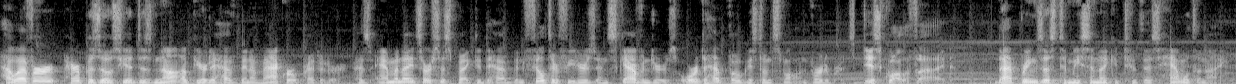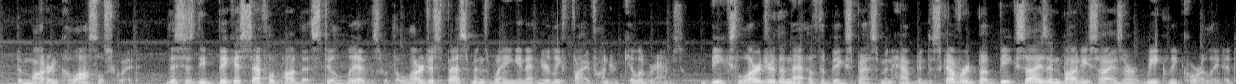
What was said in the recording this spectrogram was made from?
However, Parapuzosia does not appear to have been a macro predator, as ammonites are suspected to have been filter feeders and scavengers or to have focused on small invertebrates. Disqualified. That brings us to Mesonychoteuthis hamiltoni, the modern colossal squid. This is the biggest cephalopod that still lives, with the largest specimens weighing in at nearly 500 kilograms. Beaks larger than that of the big specimen have been discovered, but beak size and body size are weakly correlated.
